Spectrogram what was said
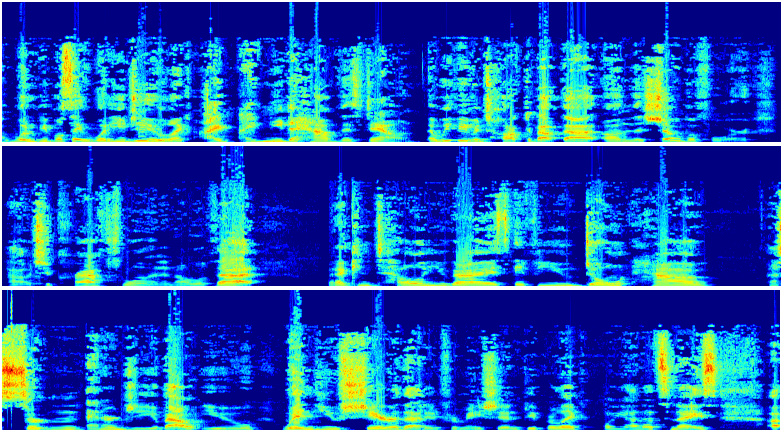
when people say what do you do? Like i, I need to have this down. And we've even talked about that on the show before how to craft one and all of that. But i can tell you guys if you don't have a certain energy about you when you share that information. People are like, oh, yeah, that's nice. Uh,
